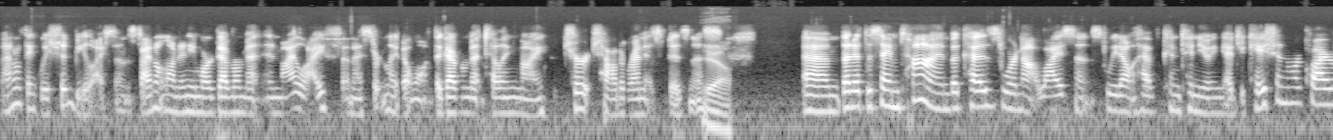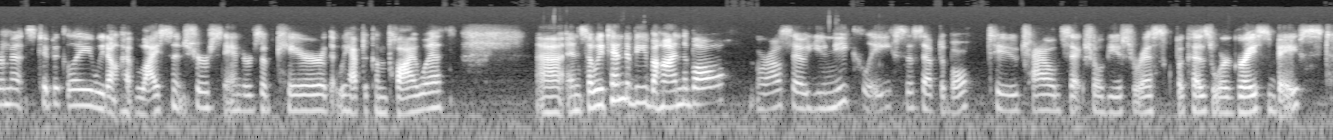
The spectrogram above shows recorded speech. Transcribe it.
I don't think we should be licensed. I don't want any more government in my life. And I certainly don't want the government telling my church how to run its business. Yeah. Um, but at the same time, because we're not licensed, we don't have continuing education requirements typically. We don't have licensure standards of care that we have to comply with. Uh, and so we tend to be behind the ball. We're also uniquely susceptible to child sexual abuse risk because we're grace based.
